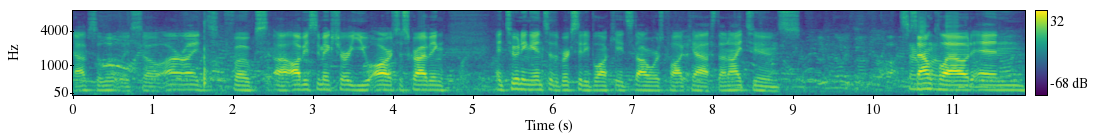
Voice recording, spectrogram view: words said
Absolutely. So, all right, folks. Uh, obviously, make sure you are subscribing and tuning into the Brick City Blockade Star Wars podcast on iTunes, SoundCloud, and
